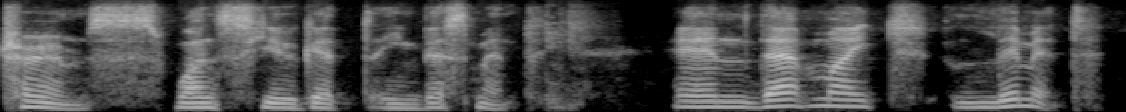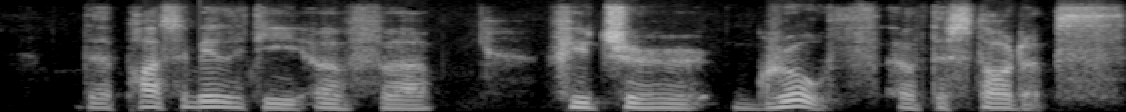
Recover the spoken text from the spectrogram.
terms once you get investment and that might limit the possibility of uh, future growth of the startups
